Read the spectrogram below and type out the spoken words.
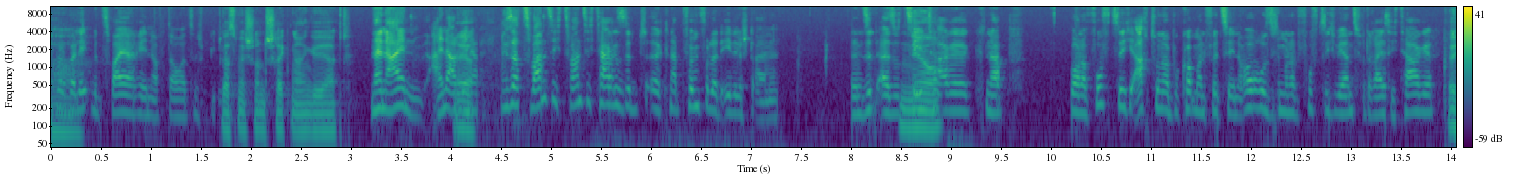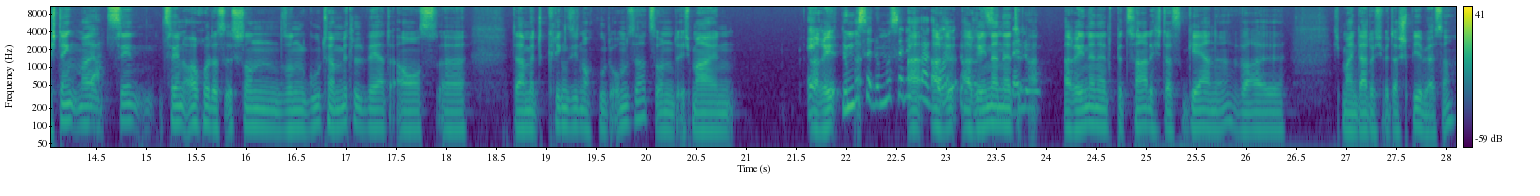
habe Ah. überlegt, mit zwei Arenen auf Dauer zu spielen. Du hast mir schon Schrecken eingejagt. Nein, nein, eine Arena. Ja. Wie gesagt, 20, 20 Tage sind äh, knapp 500 Edelsteine. Dann sind also 10 Ja. Tage knapp 250, 800 bekommt man für 10 Euro, 750 wären es für 30 Tage. Ich denke mal, Ja. 10, 10 Euro, das ist so ein, so ein guter Mittelwert aus. Äh, damit kriegen sie noch gut Umsatz. Und ich meine, Ey, Are- du, musst ja, du musst ja nicht mal Gold Are ArenaNet, du, ArenaNet bezahle ich das gerne, weil ich meine, dadurch wird das Spiel besser.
